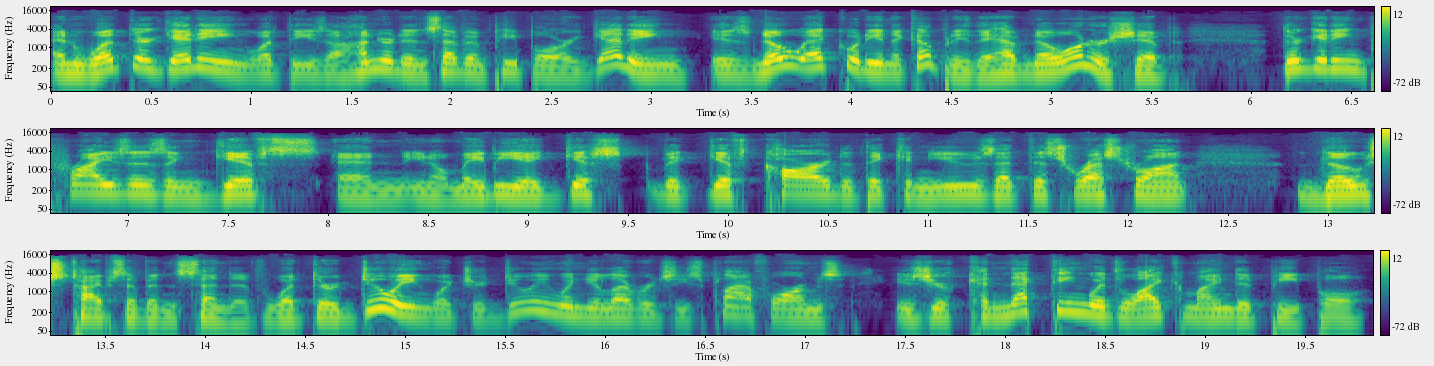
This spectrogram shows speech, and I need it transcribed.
And what they're getting, what these 107 people are getting, is no equity in the company. They have no ownership. They're getting prizes and gifts, and you know maybe a gift gift card that they can use at this restaurant. Those types of incentive. What they're doing, what you're doing when you leverage these platforms, is you're connecting with like-minded people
